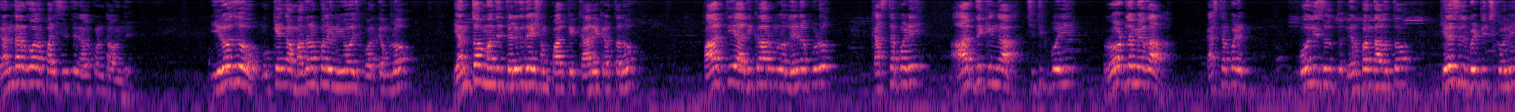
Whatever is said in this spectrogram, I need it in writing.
గందరగోళ పరిస్థితి నెలకొంటా ఉంది. ఈరోజు ముఖ్యంగా మదనపల్లి నియోజకవర్గంలో ఎంతో మంది తెలుగుదేశం పార్టీ కార్యకర్తలు పార్టీ అధికారంలో లేనప్పుడు కష్టపడి ఆర్థికంగా చితికిపోయి రోడ్ల మీద కష్టపడి పోలీసులతో నిర్బంధాలతో కేసులు పెట్టించుకొని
